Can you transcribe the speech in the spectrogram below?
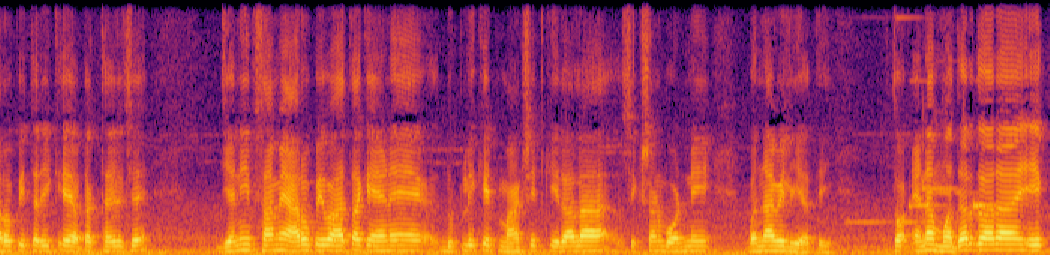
આરોપી તરીકે અટક થયેલ છે. જેની સામે આરોપ એવા હતા કે એણે ડુપ્લિકેટ માર્કશીટ કેરાલા શિક્ષણ બોર્ડની બનાવેલી હતી. તો એના મધર દ્વારા એક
